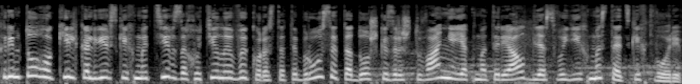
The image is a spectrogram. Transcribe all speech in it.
Крім того, кілька львівських митців захотіли використати бруси та дошки з рештування як матеріал для своїх мистецьких творів.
